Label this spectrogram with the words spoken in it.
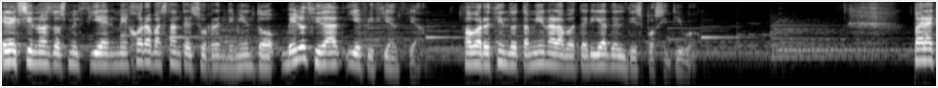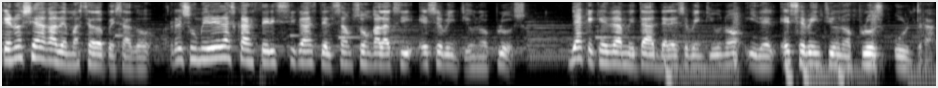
El Exynos 2100 mejora bastante su rendimiento, velocidad y eficiencia, favoreciendo también a la batería del dispositivo. Para que no se haga demasiado pesado, resumiré las características del Samsung Galaxy S21 Plus, ya que queda mitad del S21 y del S21 Plus Ultra.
